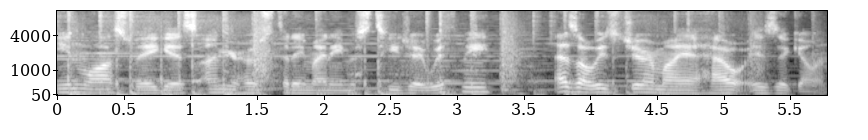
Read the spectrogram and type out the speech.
in Las Vegas. I'm your host today. My name is TJ. With me, as always, Jeremiah. How is it going?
